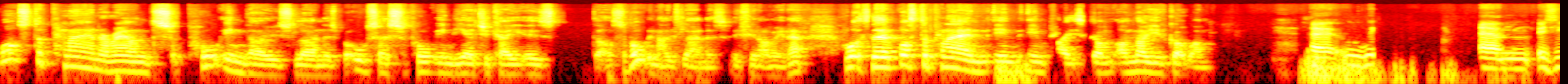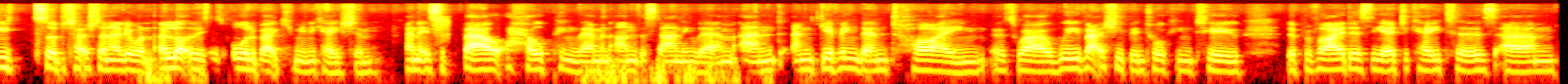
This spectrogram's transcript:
what's the plan around supporting those learners, but also supporting the educators that are supporting those learners? If you know what I mean. What's the what's the plan in in place? I know you've got one. Uh, we um, as you sort of touched on earlier on, a lot of this is all about communication and it's about helping them and understanding them and and giving them time as well. We've actually been talking to the providers, the educators um,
